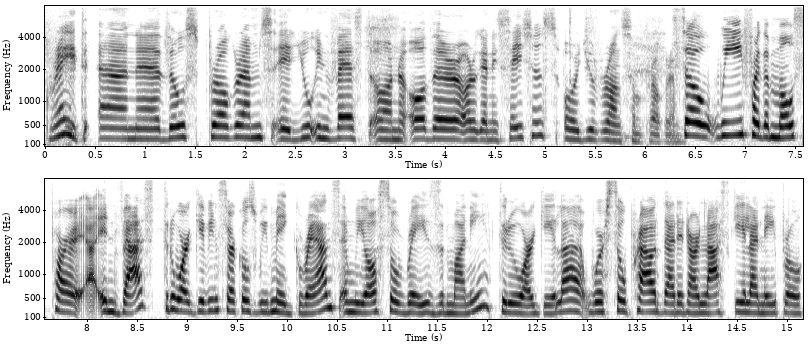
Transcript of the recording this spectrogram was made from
Great. And uh, those programs, uh, you invest on other organizations or you run some programs? So we, for the most part, uh, invest through our giving circles. We make grants and we also raise money through our gala. We're so proud that in our last gala in April,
